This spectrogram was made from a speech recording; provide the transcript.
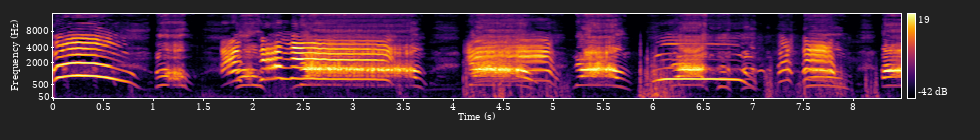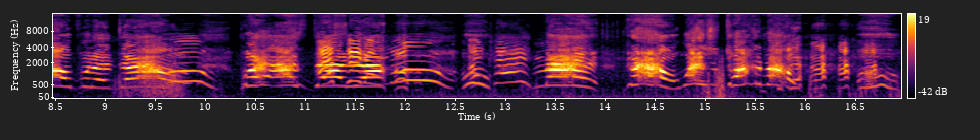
Oh! Oh! No! No! No! No! Oh! Oh! Put it down! Put us down, yo! Oh, Man! Girl! What is you talking about? Oh!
